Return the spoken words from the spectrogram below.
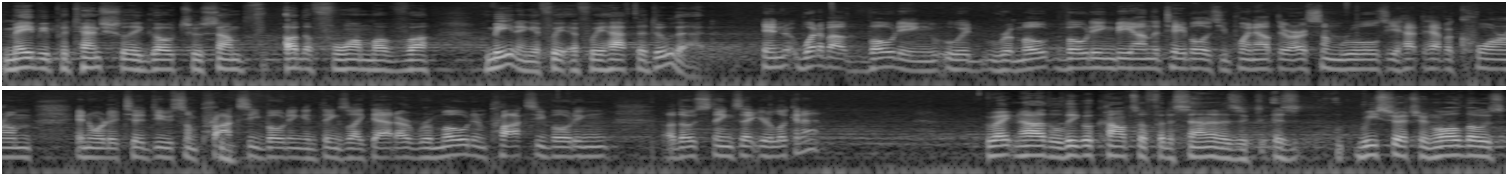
maybe potentially go to some other form of uh, meeting if we, if we have to do that. And what about voting? Would remote voting be on the table? As you point out, there are some rules. You have to have a quorum in order to do some proxy voting and things like that. Are remote and proxy voting, are those things that you're looking at? Right now, the legal counsel for the Senate is, is researching all those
